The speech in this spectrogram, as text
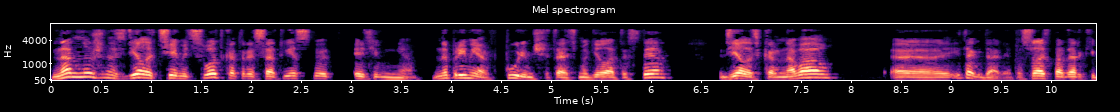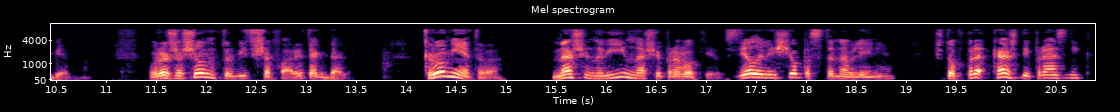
нам нужно сделать те митцвот, которые соответствуют этим дням. Например, в Пурим читать Магеллат Эстер, делать карнавал э, и так далее, посылать подарки бедным. В Рожашон трубить шафар и так далее. Кроме этого, наши навиим, наши пророки сделали еще постановление, что в каждый праздник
